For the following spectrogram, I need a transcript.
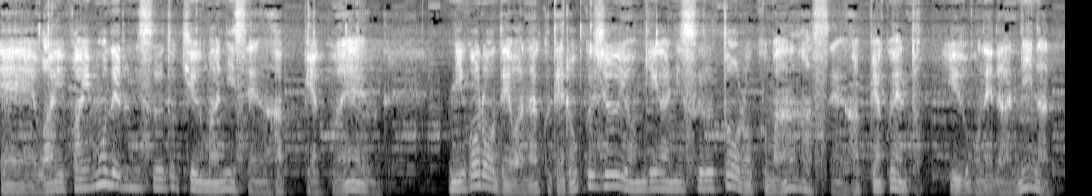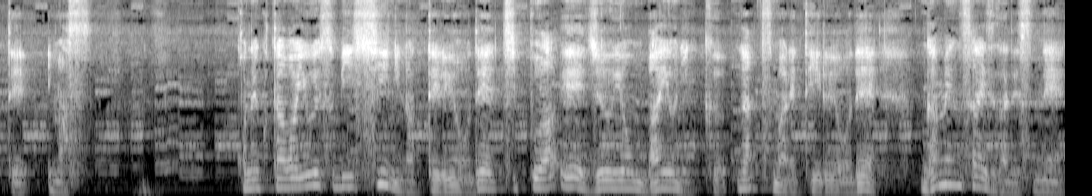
えー、w i f i モデルにすると9万2800円。2頃ではなくて64ギガにすると6万8800円というお値段になっています。コネクタは USB-C になっているようでチップは A14 バイオニックが積まれているようで画面サイズがですね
